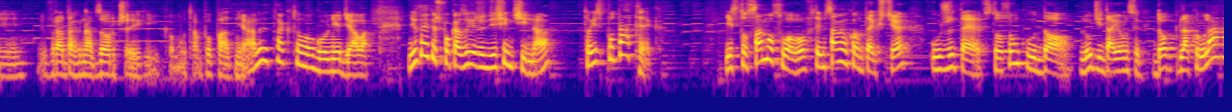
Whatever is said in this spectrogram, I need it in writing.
i w radach nadzorczych, i komu tam popadnie, ale tak to ogólnie działa. I tutaj też pokazuje, że dziesięcina to jest podatek. Jest to samo słowo w tym samym kontekście użyte w stosunku do ludzi dających do, dla króla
